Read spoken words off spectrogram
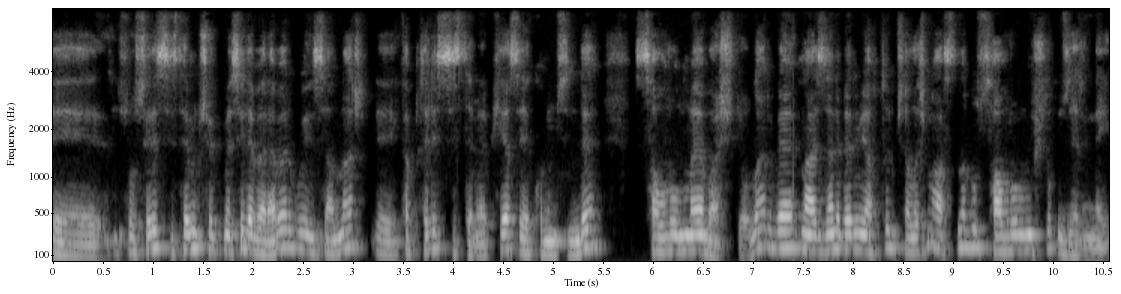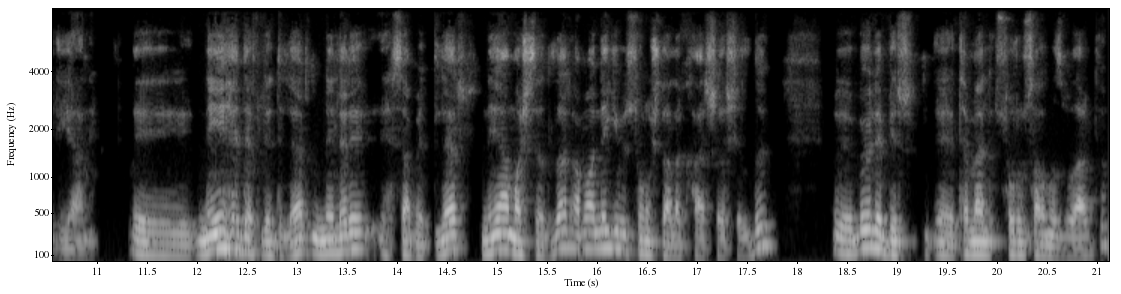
e, sosyalist sistemin çökmesiyle beraber bu insanlar e, kapitalist sisteme, piyasa ekonomisinde savrulmaya başlıyorlar ve nacizane benim yaptığım çalışma aslında bu savrulmuşluk üzerindeydi yani e, neyi hedeflediler, neleri hesap ettiler, neyi amaçladılar ama ne gibi sonuçlarla karşılaşıldı. E, böyle bir e, temel sorunsalımız vardı.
